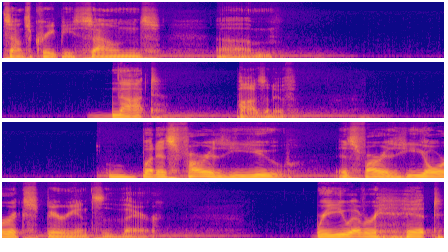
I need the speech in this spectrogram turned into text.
sounds creepy, sounds um, not positive. but as far as you, as far as your experience there, were you ever hit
